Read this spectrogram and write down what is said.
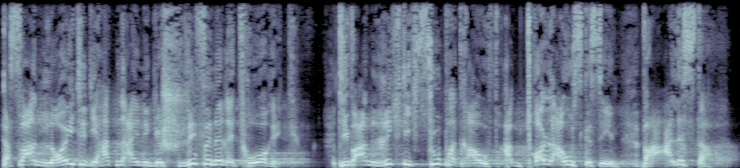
Das waren Leute, die hatten eine geschliffene Rhetorik. Die waren richtig super drauf, haben toll ausgesehen, war alles da.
